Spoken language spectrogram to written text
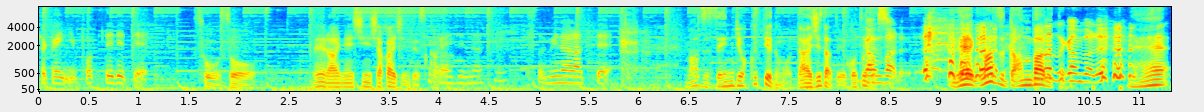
社会にポッて出てそうそうね、来年新社会人ですから。社会人ちょっと見習って。まず全力っていうのも大事だということです。頑張る。ね、まず頑張る。まず頑張る。ね。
